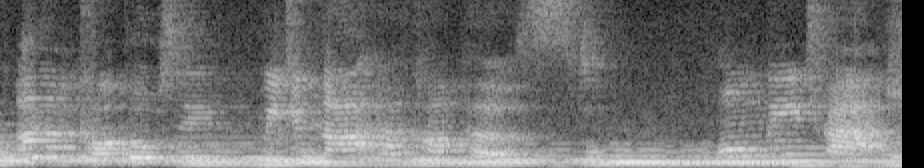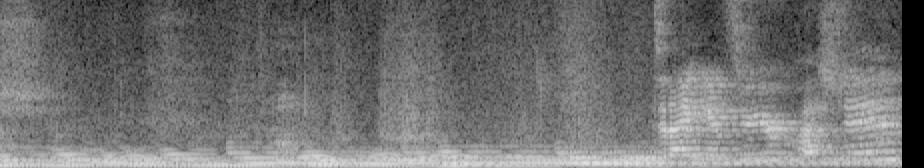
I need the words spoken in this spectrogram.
Um, composting. we do not have compost. Only trash. Did I answer your question?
